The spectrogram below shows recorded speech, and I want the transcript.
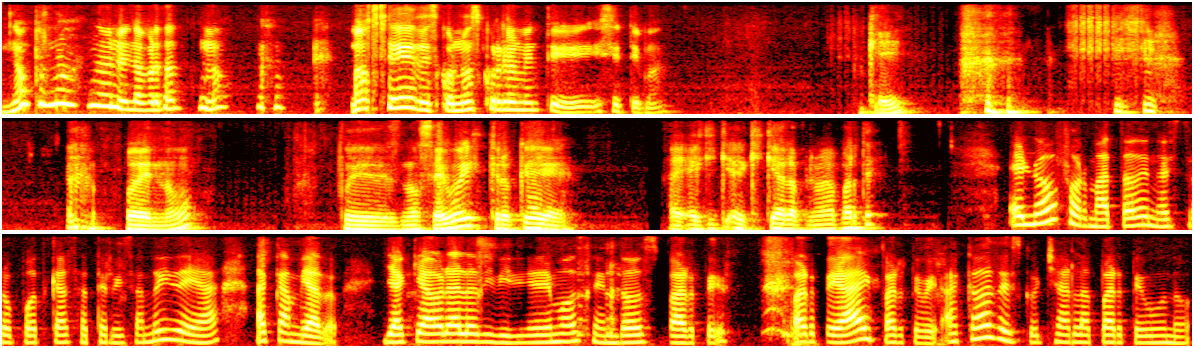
No, pues no, no, la verdad, no. No sé, desconozco realmente ese tema. Ok. bueno, pues no sé, güey. Creo que aquí, aquí queda la primera parte. El nuevo formato de nuestro podcast Aterrizando Idea ha cambiado, ya que ahora lo dividiremos en dos partes, parte A y parte B. Acabas de escuchar la parte 1.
